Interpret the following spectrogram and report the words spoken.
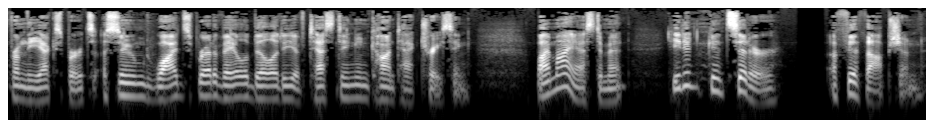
from the experts assumed widespread availability of testing and contact tracing. By my estimate, he didn't consider a fifth option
